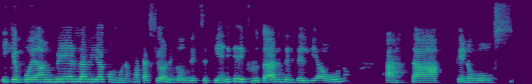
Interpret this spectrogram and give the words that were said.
y que puedan ver la vida como unas vacaciones, donde se tiene que disfrutar desde el día uno hasta que nos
